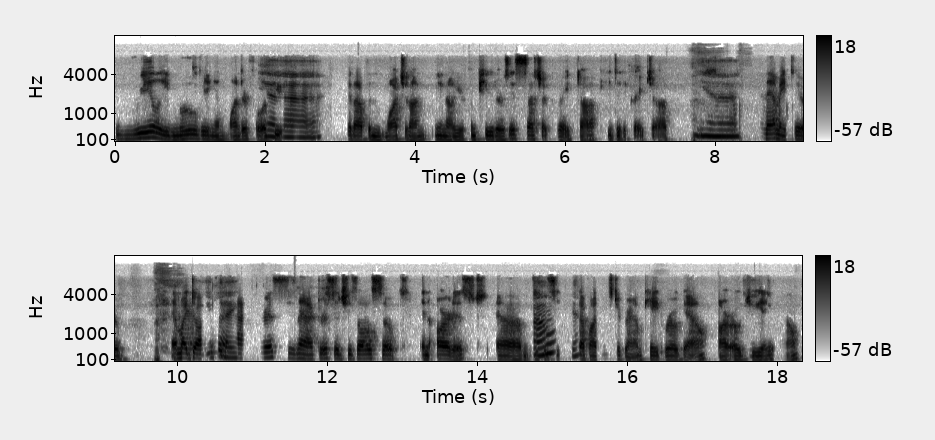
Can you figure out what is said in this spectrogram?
really moving and wonderful. If you Yeah, get up and watch it on, you know, your computers, it's such a great doc. He did a great job. yeah. An Emmy too. And my an actress. She's an actress, and she's also an artist. Um, you can Oh, see yeah. stuff on Instagram. Kate Rogal, R O G A L,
